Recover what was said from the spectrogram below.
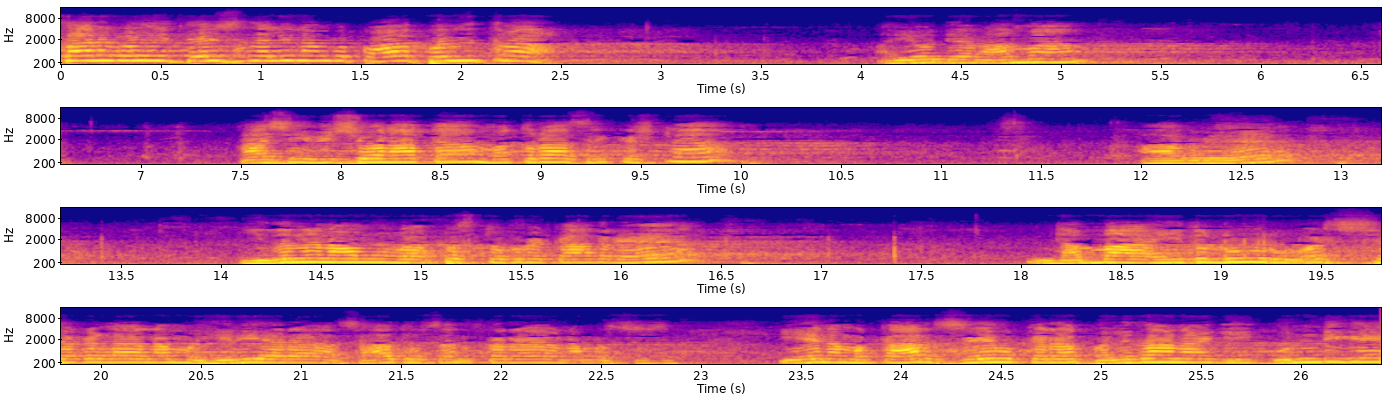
ಸ್ಥಾನಗಳು ಈ ದೇಶದಲ್ಲಿ ನಮ್ಗೆ ಬಹಳ ಪವಿತ್ರ. ಅಯೋಧ್ಯೆ ರಾಮ, ಕಾಶಿ ವಿಶ್ವನಾಥ, ಮಥುರಾ ಶ್ರೀಕೃಷ್ಣ. ಆದ್ರೆ ಇದನ್ನು ನಾವು ವಾಪಸ್ ತಗೋಬೇಕಾದ್ರೆ ನಮ್ಮ ಐದು ನೂರು ವರ್ಷಗಳ ನಮ್ಮ ಹಿರಿಯರ ಸಾಧು ಸಂತರ, ನಮ್ಮ ಏ ನಮ್ಮ ಕಾರ್ ಸೇವಕರ ಬಲಿದಾನಾಗಿ ಗುಂಡಿಗೆ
